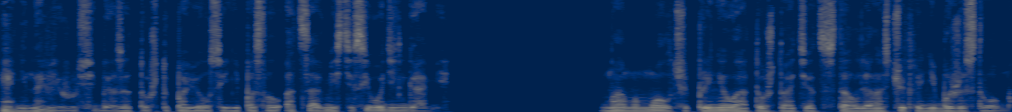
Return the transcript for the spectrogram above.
Я ненавижу себя за то, что повелся и не послал отца вместе с его деньгами. Мама молча приняла то, что отец стал для нас чуть ли не божеством,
